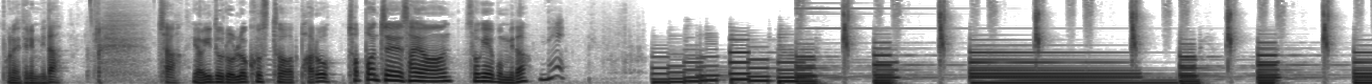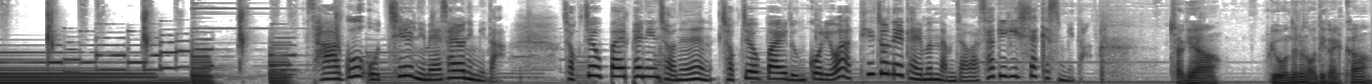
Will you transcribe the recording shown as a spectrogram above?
보내드립니다. 자, 여의도 롤러코스터 바로 첫 번째 사연 소개해봅니다. 네. (4957님의) 사연입니다. 적재 오빠의 팬인 저는 적재 오빠의 눈꼬리와 티존을 닮은 남자와 사귀기 시작했습니다. 자기야, 우리 오늘은 어디 갈까?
